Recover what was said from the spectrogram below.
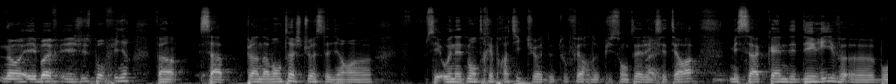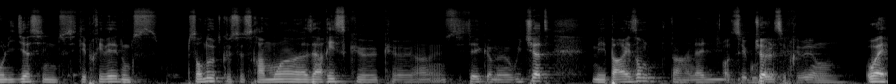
Non, et bref, et juste pour finir, enfin, ça a plein d'avantages, tu vois, c'est-à-dire, euh, c'est honnêtement très pratique, tu vois, de tout faire depuis son tel, Ouais. etc. Mais ça a quand même des dérives. euh, bon, Lydia, c'est une société privée, donc sans doute que ce sera moins à risque que- qu'une société comme WeChat. Mais par exemple, enfin, la, Oh, c'est Google, c'est privé. hein. Ouais,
